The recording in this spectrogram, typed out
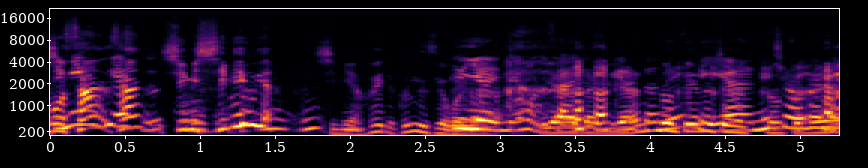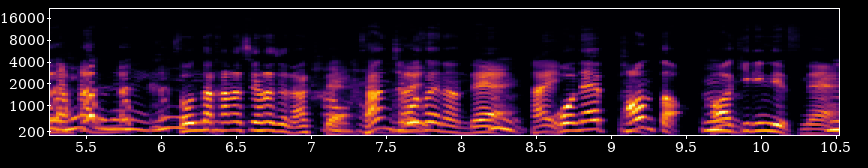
もう趣味増やす。三三趣味趣味増や趣味は増えてくんですよこれいやねほんと最初何の手のいやねしょうがないねしょうがない。ねそんな悲しい話じゃなくてはいはい。35歳なんではい。ここねポンと皮切りにですねう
